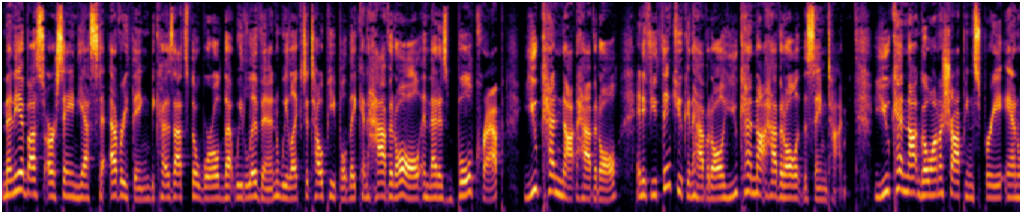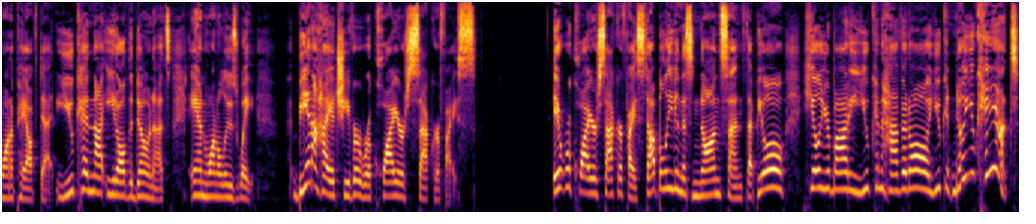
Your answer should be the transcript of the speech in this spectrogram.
Many of us are saying yes to everything because that's the world that we live in. We like to tell people they can have it all, and that is bullcrap. You cannot have it all. And if you think you can have it all, you cannot have it all at the same time. You cannot go on a shopping spree and want to pay off debt. You cannot eat all the donuts and want to lose lose weight. Being a high achiever requires sacrifice. It requires sacrifice. Stop believing this nonsense that people, oh, heal your body. You can have it all. You can. No, you can't.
